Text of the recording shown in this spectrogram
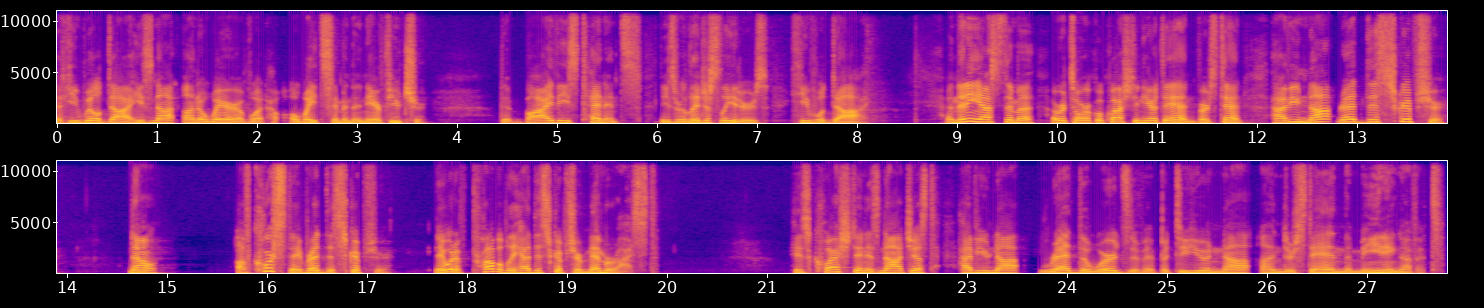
that he will die. He's not unaware of what awaits him in the near future. That by these tenets, these religious leaders, he will die. And then he asks them a, a rhetorical question here at the end, verse 10 Have you not read this scripture? Now, of course, they read this scripture. They would have probably had this scripture memorized. His question is not just, have you not read the words of it, but do you not understand the meaning of it?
